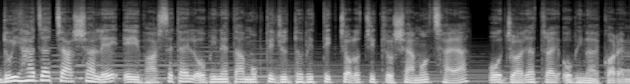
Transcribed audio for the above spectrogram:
দুই হাজার চার সালে এই ভার্সেটাইল অভিনেতা মুক্তিযুদ্ধভিত্তিক চলচ্চিত্র শ্যামল ছায়া ও জয়যাত্রায় অভিনয় করেন।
